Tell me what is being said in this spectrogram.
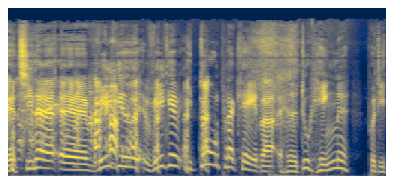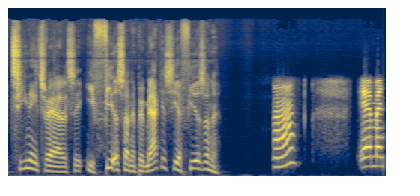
Øh, Tina, øh, hvilke, hvilke idolplakater havde du hængende på dit teenageværelse i 80'erne? Bemærk, jeg siger 80'erne. Mm. Jamen,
